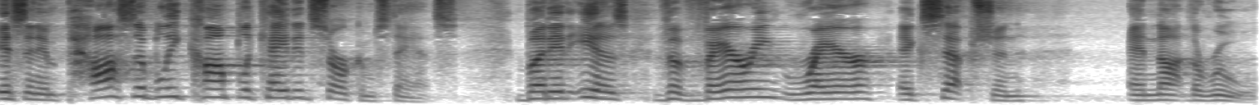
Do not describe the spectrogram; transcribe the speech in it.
it's an impossibly complicated circumstance. But it is the very rare exception and not the rule.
